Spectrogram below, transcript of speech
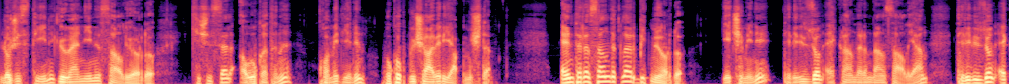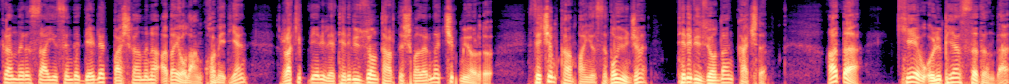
lojistiğini, güvenliğini sağlıyordu. Kişisel avukatını komedyenin hukuk müşaviri yapmıştı. Enteresanlıklar bitmiyordu. Geçimini televizyon ekranlarından sağlayan, televizyon ekranları sayesinde devlet başkanlığına aday olan komedyen, rakipleriyle televizyon tartışmalarına çıkmıyordu. Seçim kampanyası boyunca televizyondan kaçtı. Hatta Kiev Olimpiyat Stadında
